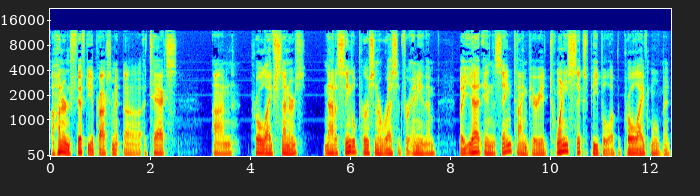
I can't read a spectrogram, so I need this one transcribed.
150 approximate uh, attacks on pro-life centers. Not a single person arrested for any of them, but yet in the same time period, 26 people of the pro-life movement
